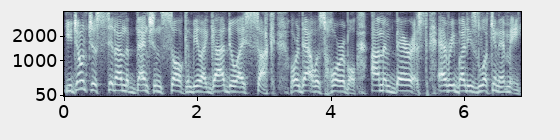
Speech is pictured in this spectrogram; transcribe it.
You don't just sit on the bench and sulk and be like, God, do I suck? Or that was horrible. I'm embarrassed. Everybody's looking at me.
